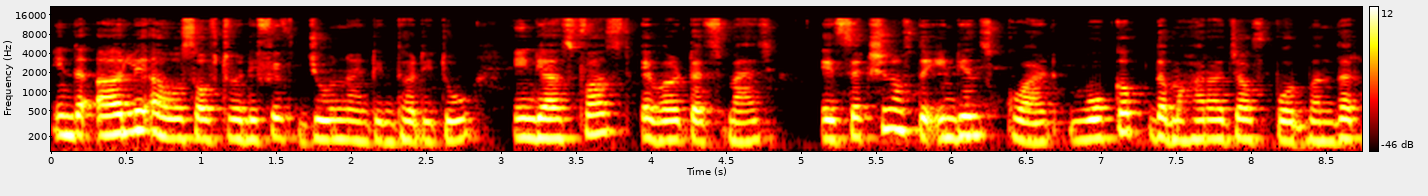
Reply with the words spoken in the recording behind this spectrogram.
In the early hours of 25th June 1932, India's first ever test match, a section of the Indian squad woke up the Maharaja of Porbandar.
